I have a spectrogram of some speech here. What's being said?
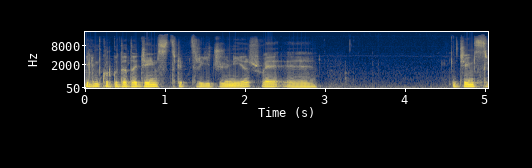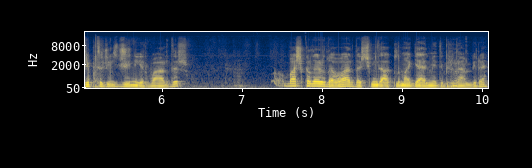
Bilim kurguda da James Striptree Jr. ve e, James Striptree Jr. vardır. Başkaları da var da şimdi aklıma gelmedi birdenbire.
